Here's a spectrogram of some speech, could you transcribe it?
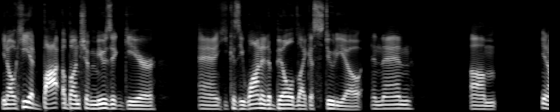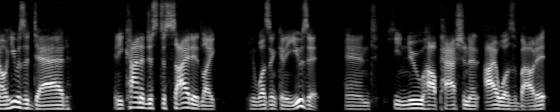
you know he had bought a bunch of music gear and he cuz he wanted to build like a studio. And then um you know he was a dad and he kind of just decided like he wasn't going to use it. And he knew how passionate I was about it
